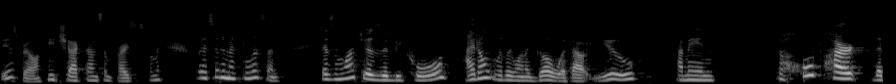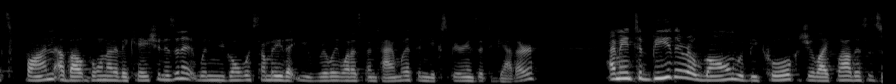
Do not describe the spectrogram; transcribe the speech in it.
to Israel. He checked on some prices for me. But I said to him, I said, listen, as much as it'd be cool, I don't really want to go without you. I mean, the whole part that's fun about going on a vacation, isn't it when you go with somebody that you really want to spend time with and you experience it together? I mean, to be there alone would be cool because you're like, wow, this is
